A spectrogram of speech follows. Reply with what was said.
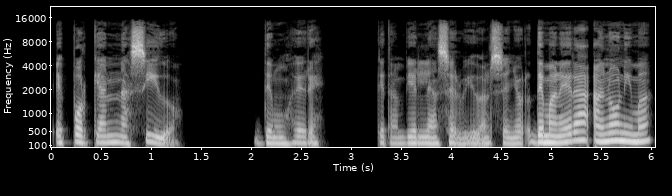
es porque han nacido de mujeres que también le han servido al Señor. De manera anónima,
